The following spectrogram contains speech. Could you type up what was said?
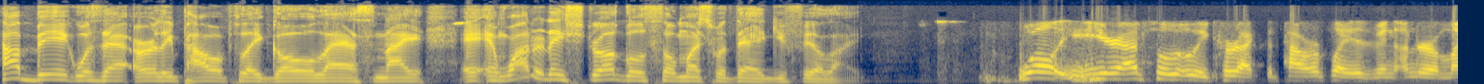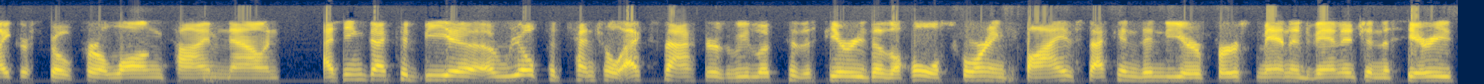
How big was that early power play goal last night? And why do they struggle so much with that, you feel like? Well, you're absolutely correct. The power play has been under a microscope for a long time now. And I think that could be a, a real potential X factor as we look to the series as a whole. Scoring five seconds into your first man advantage in the series,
